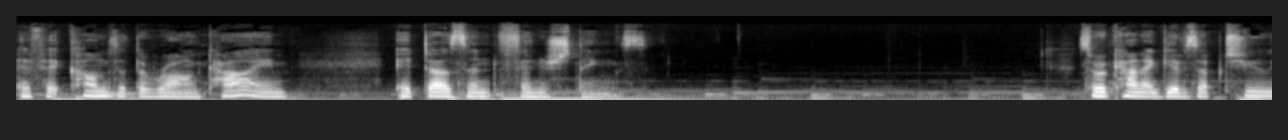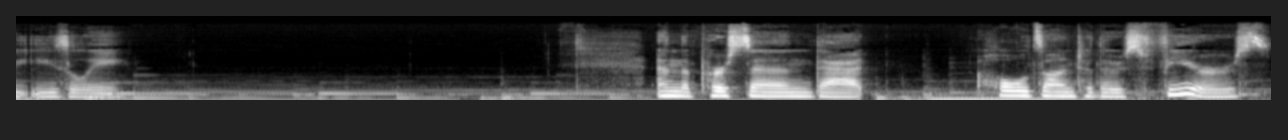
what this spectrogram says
if it comes at the wrong time, it doesn't finish things. So it kind of gives up too easily. And the person that holds on to those fears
